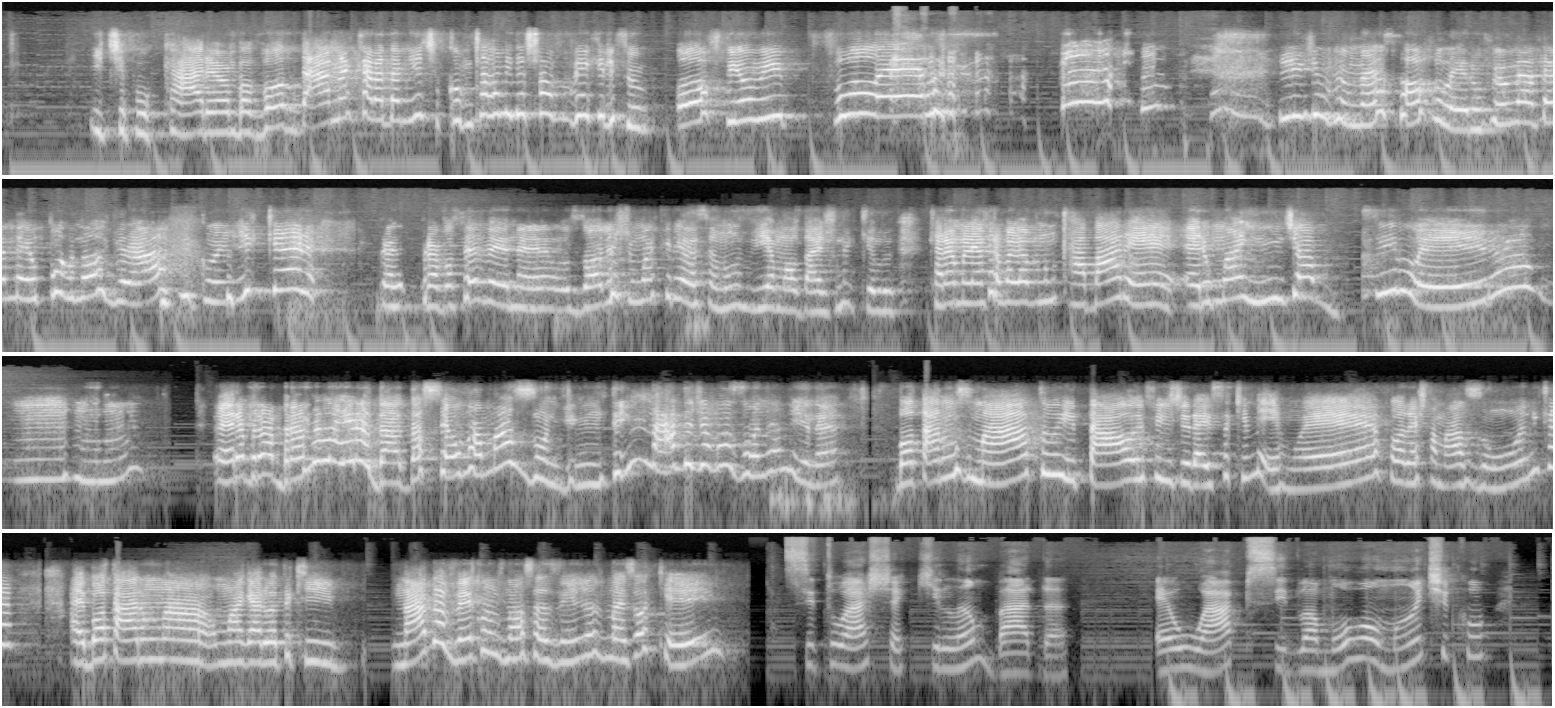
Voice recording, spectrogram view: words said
E tipo, caramba, vou dar na cara da minha, tipo, como que ela me deixou ver aquele filme? O filme fuleiro! Gente, o filme não é só fuleiro, o filme é até meio pornográfico. E que Pra, pra, você ver, né? Os olhos de uma criança, eu não via maldade naquilo. Que era a mulher trabalhava num cabaré. Era uma índia brasileira. Uhum. Era bra brasileira, da, da selva amazônica. Não tem nada de Amazônia ali, né? Botaram uns matos e tal e fingiram, é isso aqui mesmo. É floresta amazônica. Aí botaram uma, uma garota que nada a ver com as nossas índias, mas ok. Se tu acha que lambada é o ápice do amor romântico.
